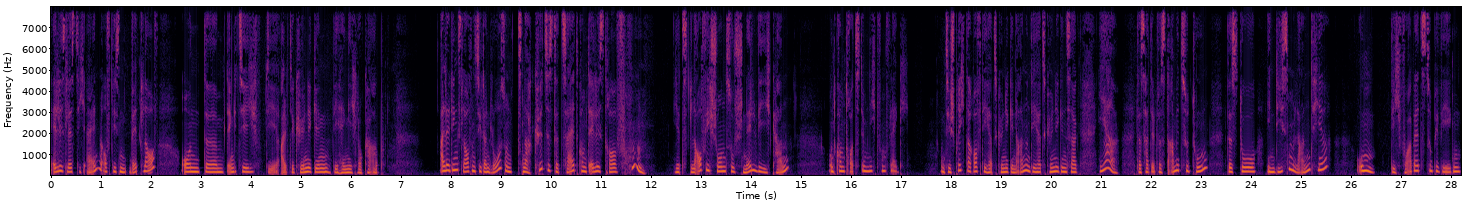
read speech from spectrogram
Alice lässt sich ein auf diesen Wettlauf und äh, denkt sich, die alte Königin, die hänge ich locker ab. Allerdings laufen sie dann los und nach kürzester Zeit kommt Alice drauf, hm, jetzt laufe ich schon so schnell wie ich kann und komme trotzdem nicht vom Fleck. Und sie spricht darauf die Herzkönigin an und die Herzkönigin sagt, ja, das hat etwas damit zu tun, dass du in diesem Land hier, um dich vorwärts zu bewegen,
